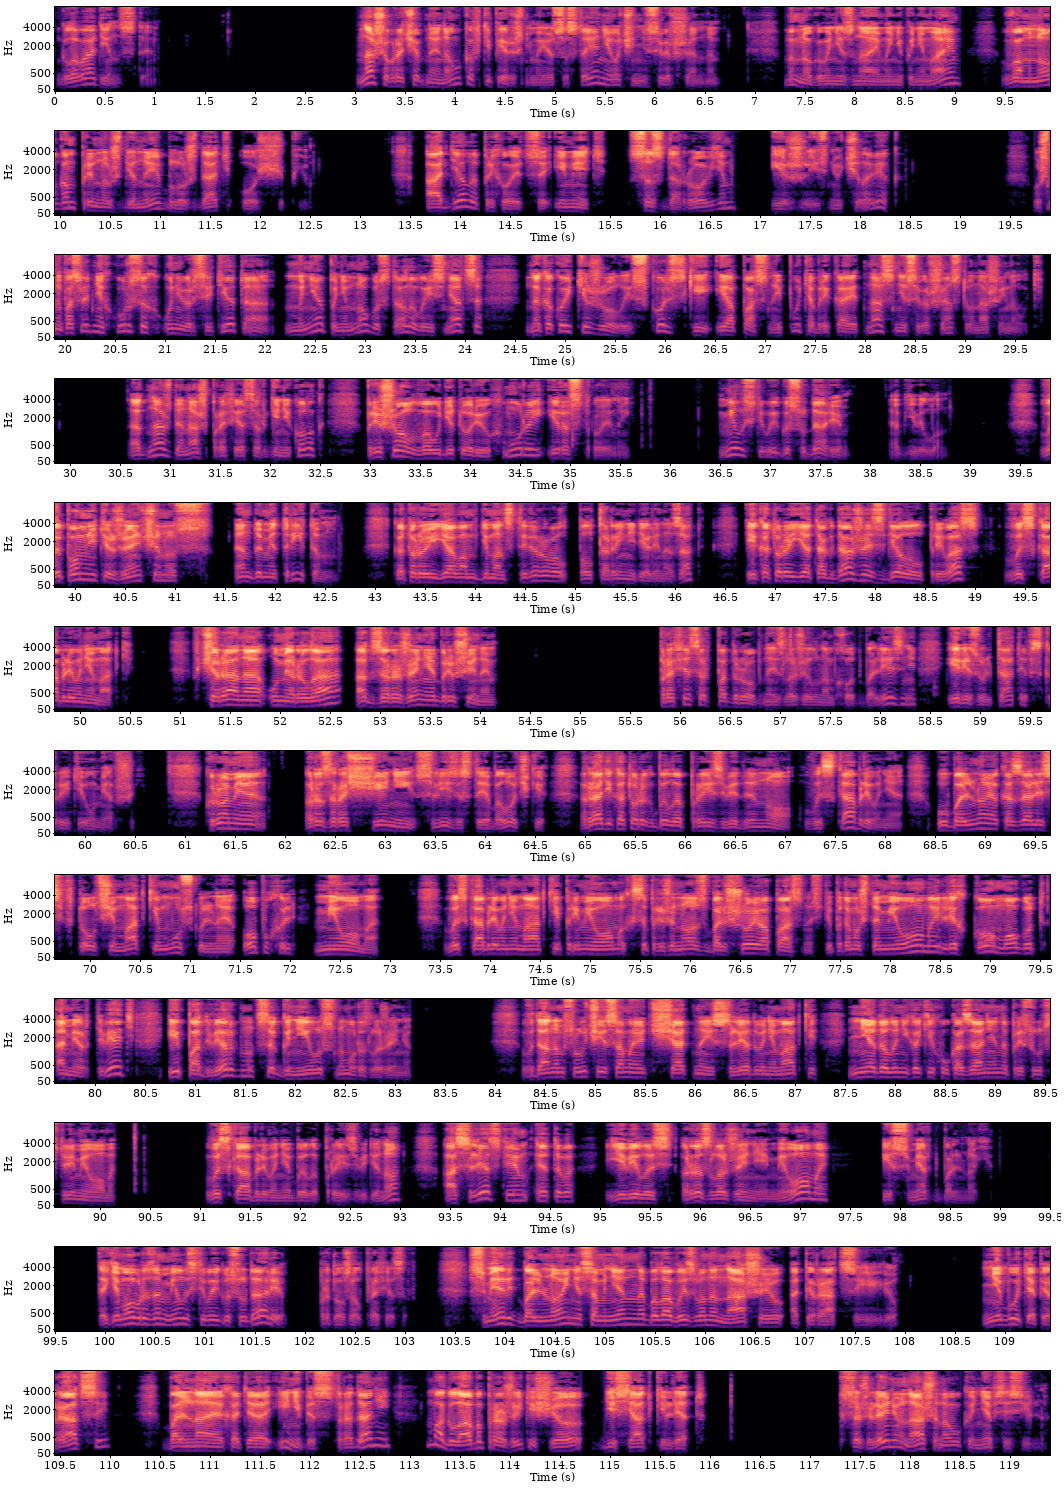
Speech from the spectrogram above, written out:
Глава 11. Наша врачебная наука в теперешнем ее состоянии очень несовершенна. Мы многого не знаем и не понимаем, во многом принуждены блуждать ощупью. А дело приходится иметь со здоровьем и жизнью человека. Уж на последних курсах университета мне понемногу стало выясняться, на какой тяжелый, скользкий и опасный путь обрекает нас несовершенство нашей науки. Однажды наш профессор-гинеколог пришел в аудиторию хмурый и расстроенный. — Милостивый государи, — объявил он, — вы помните женщину с эндометритом, которую я вам демонстрировал полторы недели назад и которой я тогда же сделал при вас выскабливание матки. Вчера она умерла от заражения брюшины. Профессор подробно изложил нам ход болезни и результаты вскрытия умершей. Кроме разращений слизистой оболочки, ради которых было произведено выскабливание, у больной оказались в толще матки мускульная опухоль миома, Выскабливание матки при миомах сопряжено с большой опасностью, потому что миомы легко могут омертветь и подвергнуться гнилостному разложению. В данном случае самое тщательное исследование матки не дало никаких указаний на присутствие миомы. Выскабливание было произведено, а следствием этого явилось разложение миомы и смерть больной. Таким образом, милостивые государи, — продолжал профессор, Смерть больной, несомненно, была вызвана нашей операцией. Не будь операции, больная, хотя и не без страданий, могла бы прожить еще десятки лет. К сожалению, наша наука не всесильна.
